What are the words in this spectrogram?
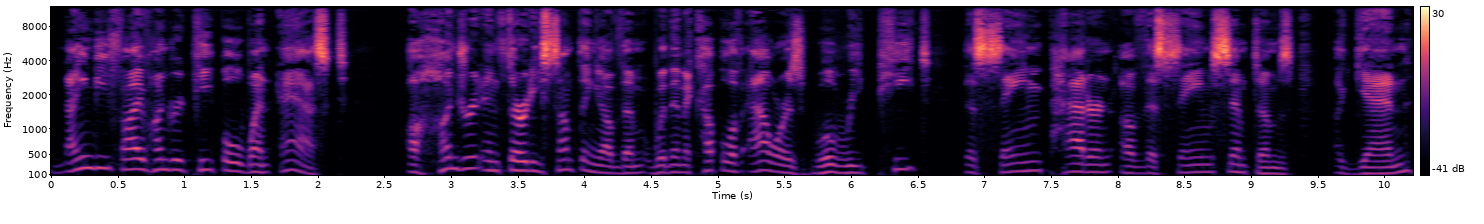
9,500 people, when asked, 130 something of them within a couple of hours will repeat the same pattern of the same symptoms again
